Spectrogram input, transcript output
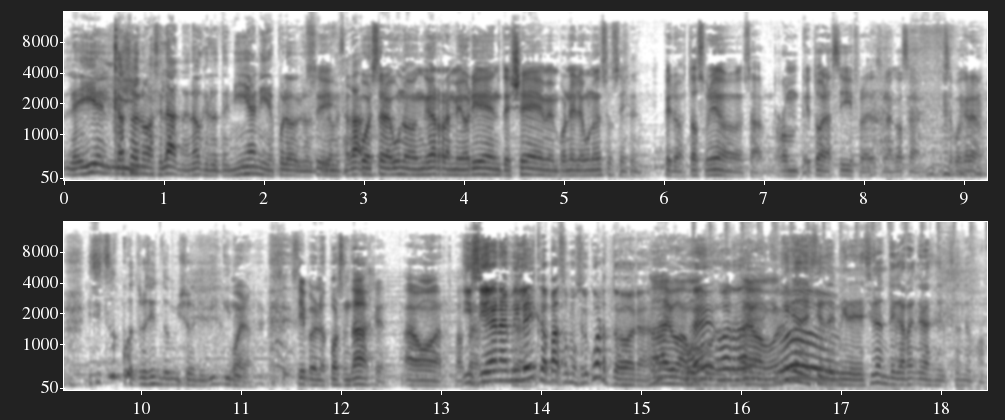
leí el caso y- de Nueva Zelanda, ¿no? Que lo tenían y después lo, lo Sí, tuvieron que sacar. puede ser alguno en guerra en Medio Oriente, Yemen, ponerle uno de esos, sí. Sí. Pero Estados Unidos o sea, rompe todas las cifras, es una cosa, no se puede creer. Y si son 400 millones, ¿qué? Bueno, sí, sí, pero los porcentajes. Ah, vamos a ver. vas Y a si gana Milei, capaz somos el cuarto ahora. ¿no? Ahí vamos, ¿Eh? ahí ¿Verdad? vamos. ¿Qué quiere Oh. decir de Milei? Decir antes que arranque la selección de Juan.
